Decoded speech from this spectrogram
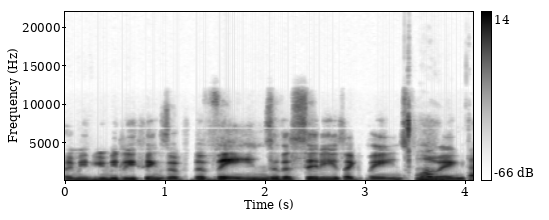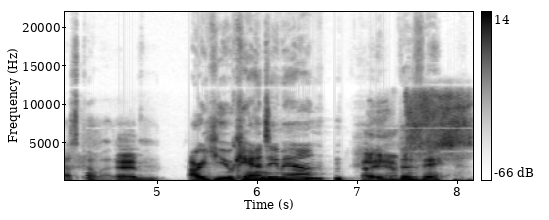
I mean, you immediately think of the veins of the city. It's like veins oh, flowing. Oh, that's poetic. and Are you Candyman? Um, I am The vein- s-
